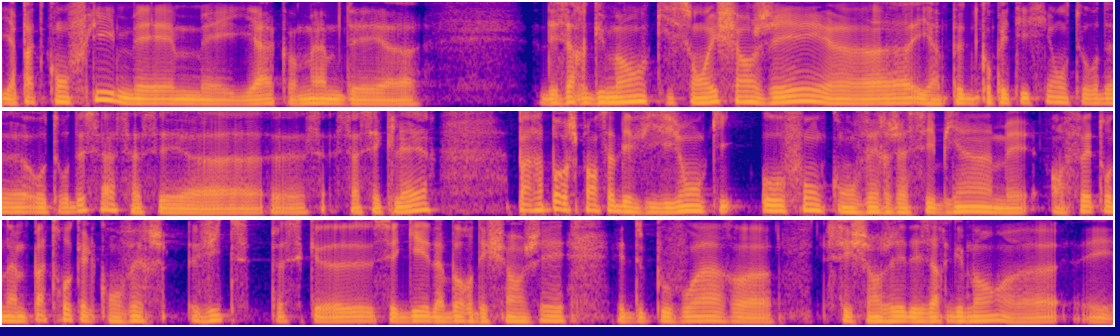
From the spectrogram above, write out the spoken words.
n'y a pas de conflit, mais mais il y a quand même des des arguments qui sont échangés. Euh, il y a un peu de compétition autour de, autour de ça, ça c'est euh, ça, clair. Par rapport, je pense, à des visions qui, au fond, convergent assez bien, mais en fait, on n'aime pas trop qu'elles convergent vite, parce que c'est gai d'abord d'échanger et de pouvoir euh, s'échanger des arguments et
